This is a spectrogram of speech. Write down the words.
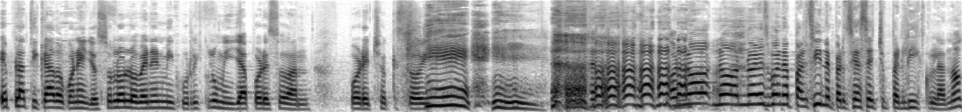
he platicado con ellos, solo lo ven en mi currículum y ya por eso dan por hecho que soy. O no, no, no eres buena para el cine, pero sí has hecho películas, ¿no?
